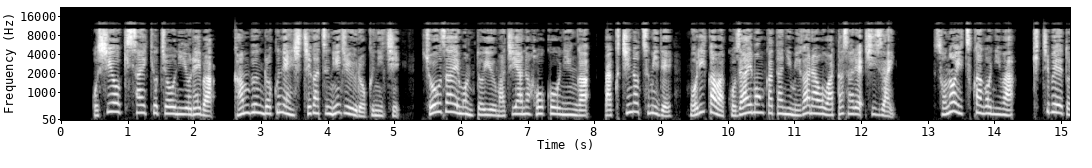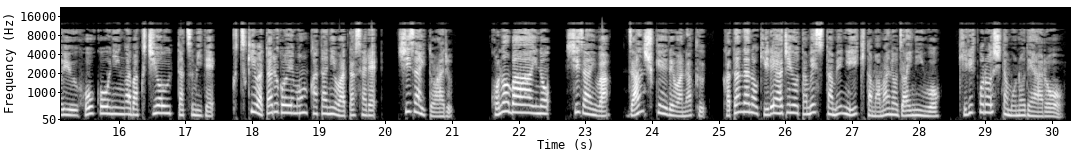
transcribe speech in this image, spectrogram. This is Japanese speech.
お塩記載居長によれば、漢文6年7月26日、正左衛門という町屋の奉公人が、博打の罪で、森川小左衛門方に身柄を渡され死罪。その5日後には、吉兵衛という奉公人が博打を打った罪で、朽木渡る五右衛門方に渡され、死罪とある。この場合の死罪は、斬首刑ではなく、刀の切れ味を試すために生きたままの罪人を切り殺したものであろう。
